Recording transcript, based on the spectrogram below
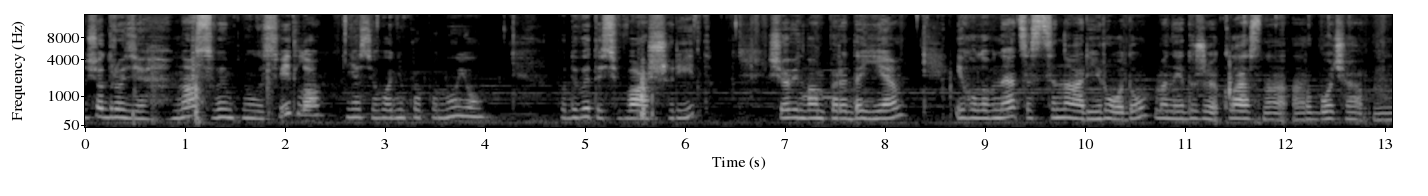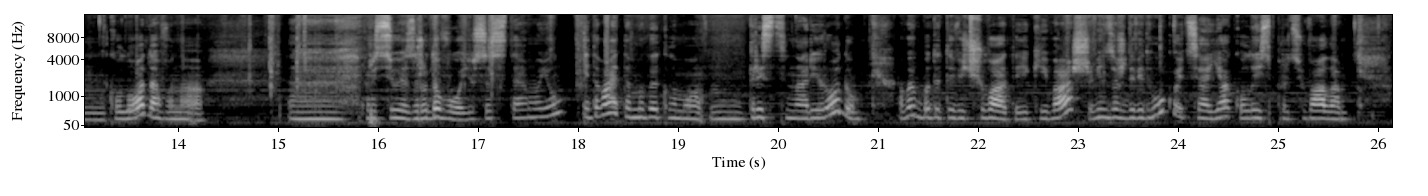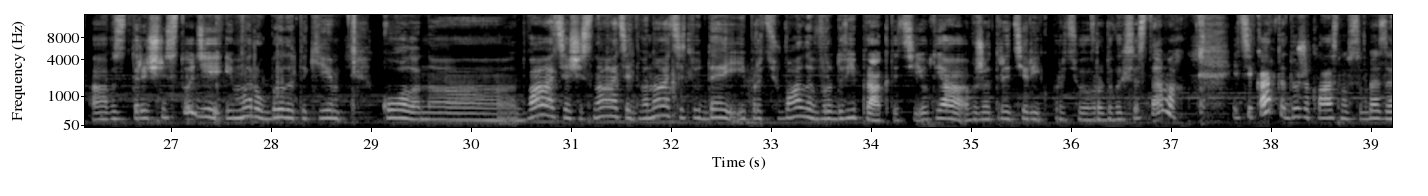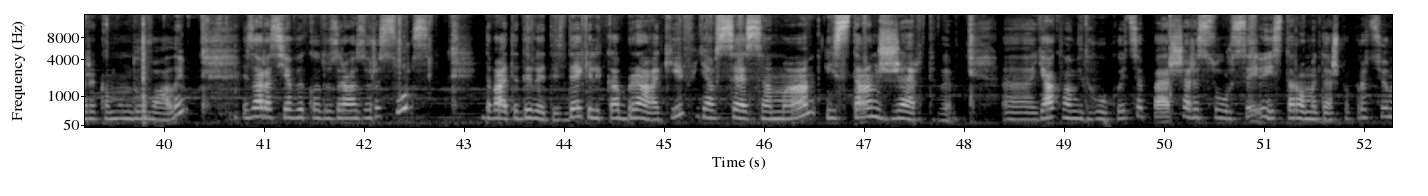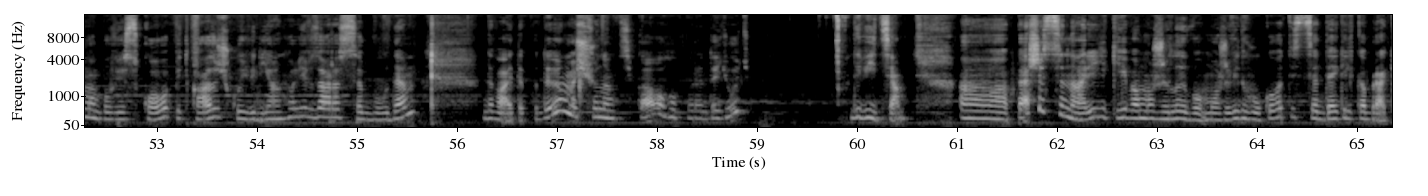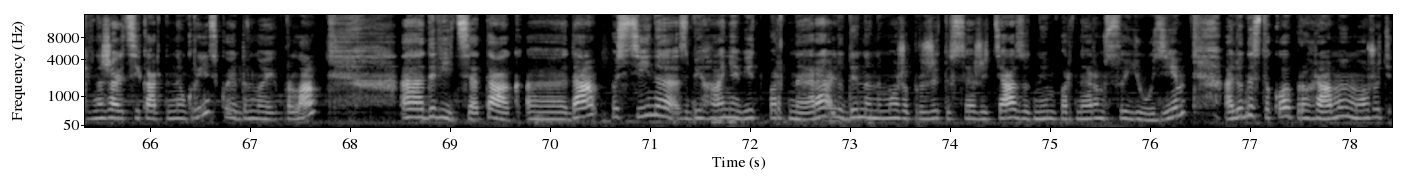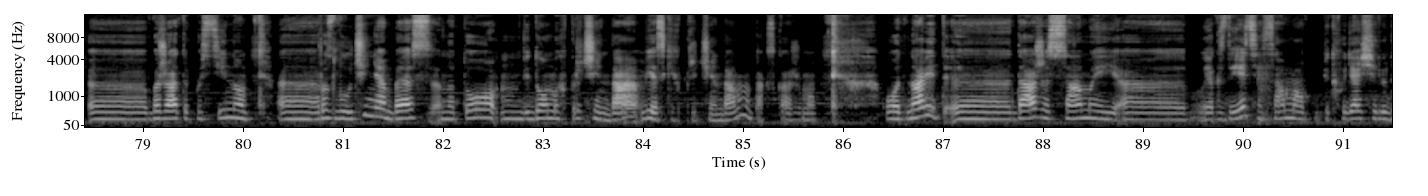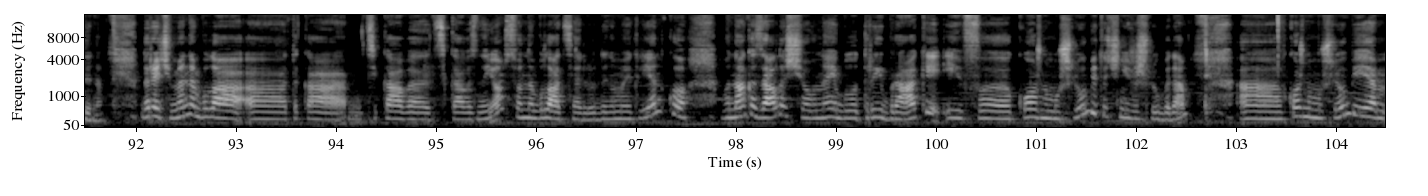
Ну що, друзі, у нас вимкнули світло. Я сьогодні пропоную подивитись ваш рід, що він вам передає. І головне це сценарій роду. У мене є дуже класна робоча колода. Вона працює з родовою системою. І давайте ми виклемо м, три сценарії роду, а ви будете відчувати, який ваш. Він завжди відгукується. Я колись працювала в езотеричній студії, і ми робили такі кола на 20, 16, 12 людей і працювали в родовій практиці. І от я вже третій рік працюю в родових системах, і ці карти дуже класно себе зарекомендували. І зараз я викладу зразу ресурс. Давайте дивитись, декілька браків, я все сама і стан жертви. Е, Як вам відгукується перше ресурси? І старо ми теж попрацюємо обов'язково, підказочку від янголів зараз все буде. Давайте подивимося, що нам цікавого передають. Дивіться, перший сценарій, який вам можливо може відгукуватись, це декілька браків. На жаль, ці карти не українською, я давно їх брала. Е, Дивіться, так, е, да, постійне збігання від партнера. Людина не може прожити все життя з одним партнером в союзі. А люди з такою програмою можуть е, бажати постійно розлучення без на то відомих причин, да, в'язких причин, да, ну так скажемо. От навіть е, даже самий, е, як здається, сама підходяща людина. До речі, в мене була е, така цікаве, цікаве знайомство. Не була ця людина моєю клієнткою. Вона казала, що в неї було три браки, і в кожному шлюбі, точніше, шлюби, да, е, в кожному шлюбі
